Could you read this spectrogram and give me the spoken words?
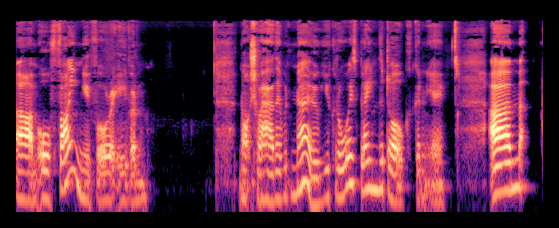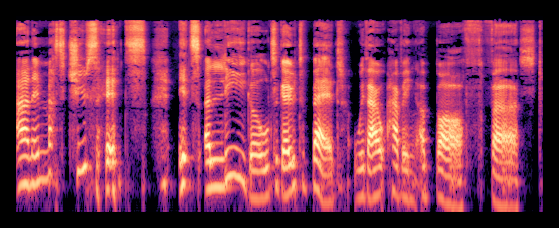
um, or fine you for it even. Not sure how they would know. You could always blame the dog, couldn't you? Um, and in Massachusetts, it's illegal to go to bed without having a bath first.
